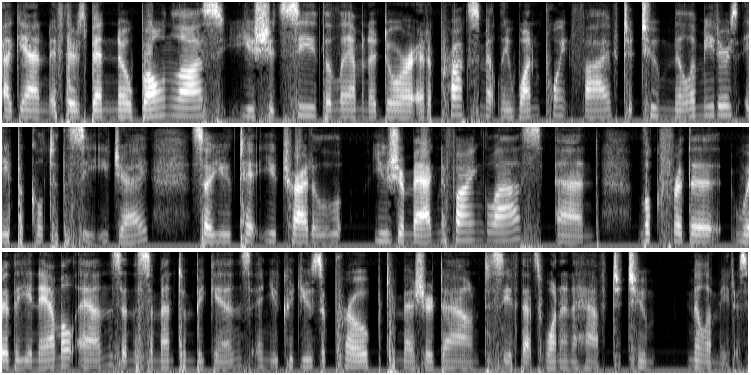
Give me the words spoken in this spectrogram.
Again, if there's been no bone loss, you should see the lamina dura at approximately 1.5 to 2 millimeters apical to the CEJ. So you you try to use your magnifying glass and look for the where the enamel ends and the cementum begins, and you could use a probe to measure down to see if that's one and a half to two millimeters.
